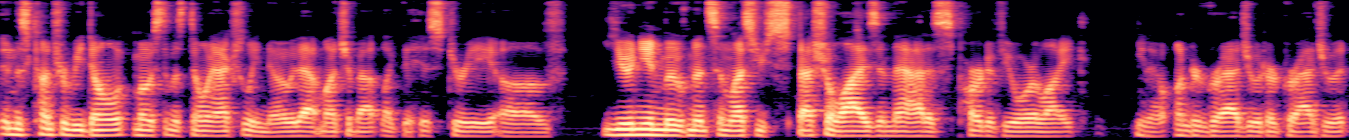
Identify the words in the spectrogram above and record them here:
in this country, we don't. Most of us don't actually know that much about like the history of union movements unless you specialize in that as part of your like you know undergraduate or graduate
